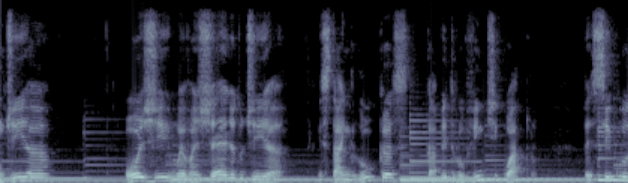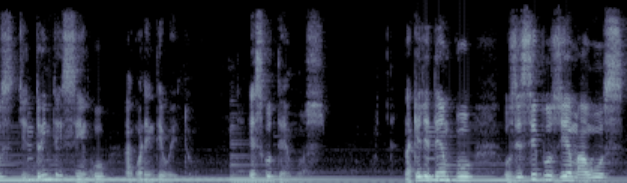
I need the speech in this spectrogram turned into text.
bom dia. Hoje o evangelho do dia está em Lucas, capítulo 24, versículos de 35 a 48. Escutemos. Naquele tempo, os discípulos de Emaús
